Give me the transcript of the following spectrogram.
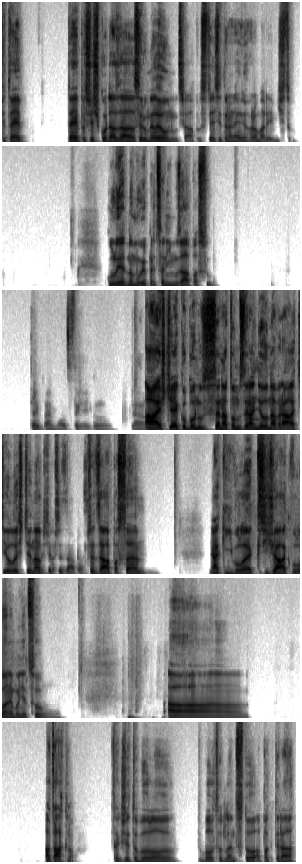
Že to je, to je prostě škoda za 7 milionů třeba, prostě, jestli to nedá dohromady, víš co. Kvůli jednomu vyprcenému zápasu. Je úplně moc, tak jako... já- A ještě jako bonus se na tom zranil, navrátil ještě na, ještě před zápas. před zápasem. Nějaký, vole, křížák, vole, nebo něco. Mhm. A, a tak, no. Takže to bylo, to bylo tohle a pak teda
